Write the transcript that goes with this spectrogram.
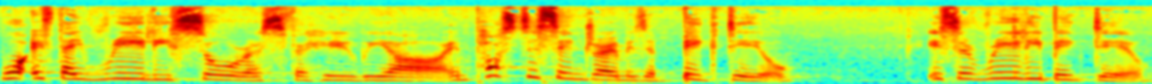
What if they really saw us for who we are? Imposter syndrome is a big deal. It's a really big deal.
